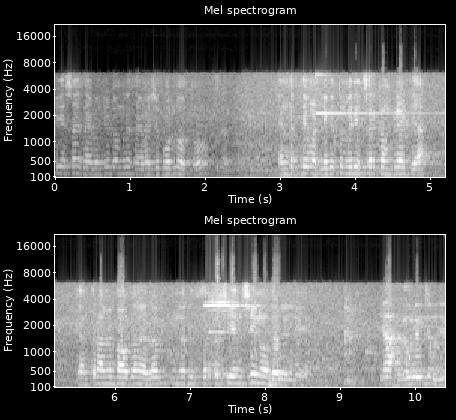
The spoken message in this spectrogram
पी एस आय साहेबांशी डोंगरे साहेबांशी बोललो होतो. त्यानंतर ते म्हटले की तुम्ही रितसर कंप्लेंट द्या. त्यानंतर आम्ही बावधान ह्याला रितसर सी एन सी नोंदवलेली आहे. या हगवण्यांचे म्हणजे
